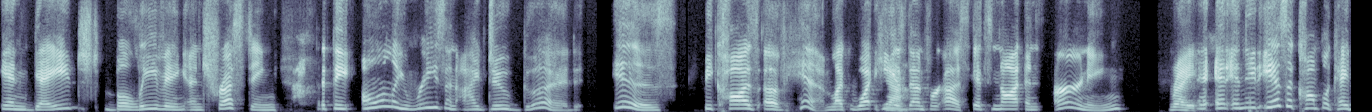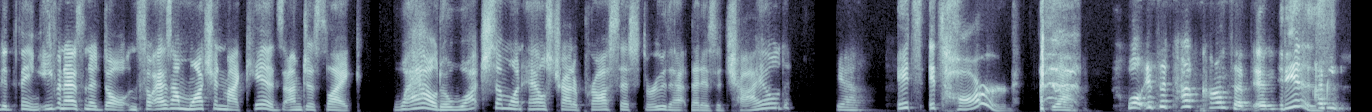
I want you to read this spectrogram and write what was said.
engaged, believing and trusting that the only reason I do good is because of him, like what he yeah. has done for us. It's not an earning. Right. And, and it is a complicated thing, even as an adult. And so as I'm watching my kids, I'm just like, wow, to watch someone else try to process through that that is a child. Yeah. It's it's hard. Yeah. Well, it's a tough concept. And it is. I mean,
